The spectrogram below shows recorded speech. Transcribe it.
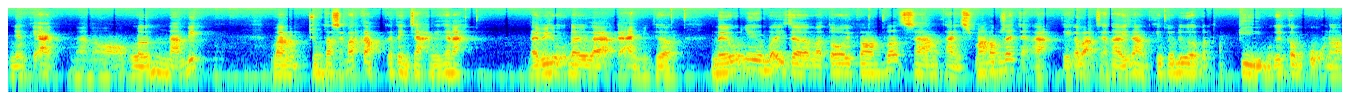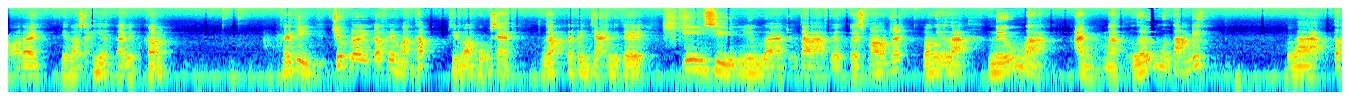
những cái ảnh mà nó lớn hơn 8 bit. Và chúng ta sẽ bắt gặp cái tình trạng như thế này. Đây ví dụ đây là cái ảnh bình thường. Nếu như bây giờ mà tôi convert sang thành smart object chẳng hạn, thì các bạn sẽ thấy rằng khi tôi đưa bất kỳ một cái công cụ nào vào đây, thì nó sẽ hiện ra biển cấm. Thế thì trước đây các phiên bản thấp thì nó cũng sẽ gặp cái tình trạng như thế. Y xì như là chúng ta làm việc với smart object. Có nghĩa là nếu mà ảnh mà lớn hơn 8 bit là tất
